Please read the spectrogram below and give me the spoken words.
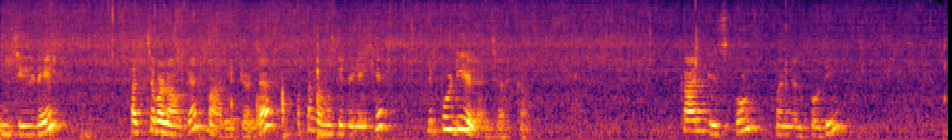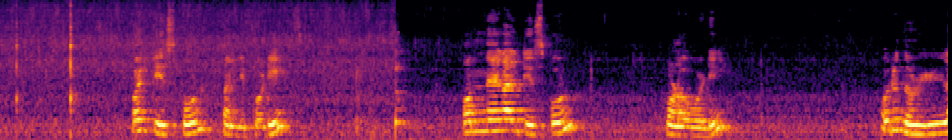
ഇഞ്ചിയുടെയും പച്ചമണമൊക്കെ മാറിയിട്ടുണ്ട്. അപ്പം നമുക്കിതിലേക്ക് ഈ പൊടിയെല്ലാം ചേർക്കാം. കാൽ ടീസ്പൂൺ മഞ്ഞൾപ്പൊടി ഒരു ടീസ്പൂൺ മല്ലിപ്പൊടി ഒന്നേകാൽ ടീസ്പൂൺ മുളക് പൊടി ഒരു നുള്ള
